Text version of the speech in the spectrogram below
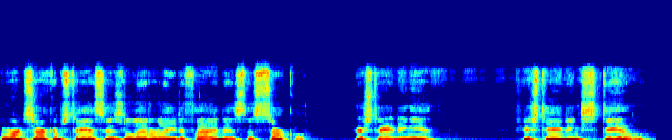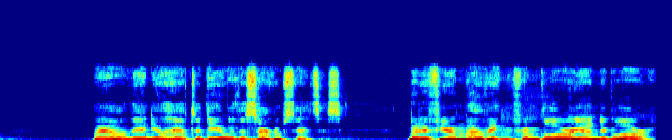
The word circumstance is literally defined as the circle you're standing in. If you're standing still, well, then you'll have to deal with the circumstances. But if you're moving from glory unto glory,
